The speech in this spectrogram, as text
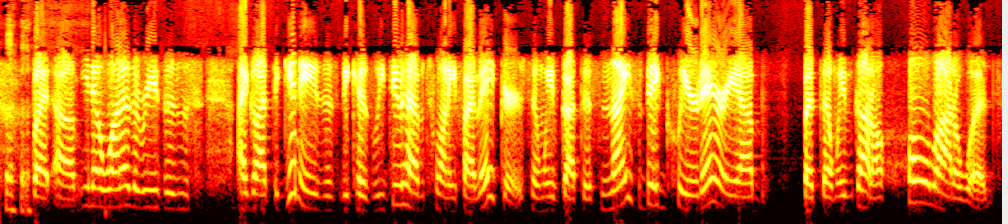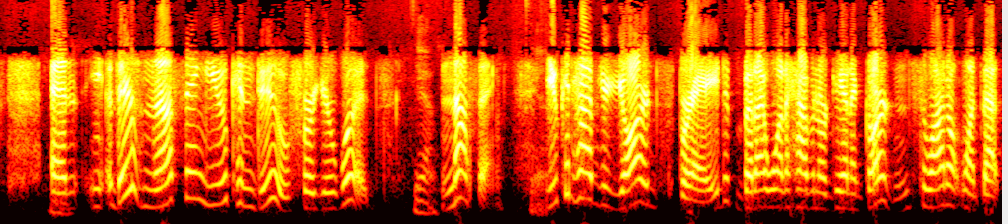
but um, you know, one of the reasons I got the guineas is because we do have 25 acres, and we've got this nice big cleared area, but then we've got a whole lot of woods, and there's nothing you can do for your woods. Yeah. Nothing. Yeah. You can have your yard sprayed, but I want to have an organic garden, so I don't want that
